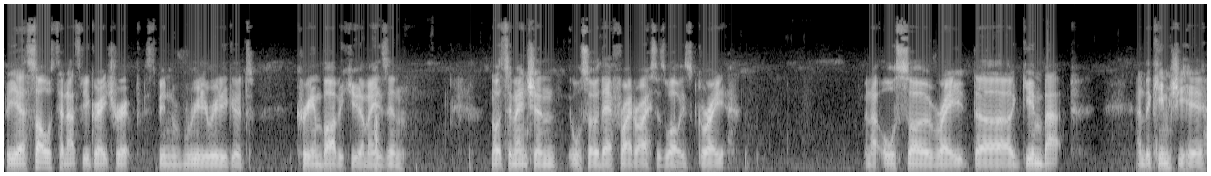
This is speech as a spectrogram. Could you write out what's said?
But yeah, Seoul's turned out to be a great trip. It's been really, really good. Korean barbecue, amazing. Not to mention also their fried rice as well is great. And I also rate the gimbap and the kimchi here.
